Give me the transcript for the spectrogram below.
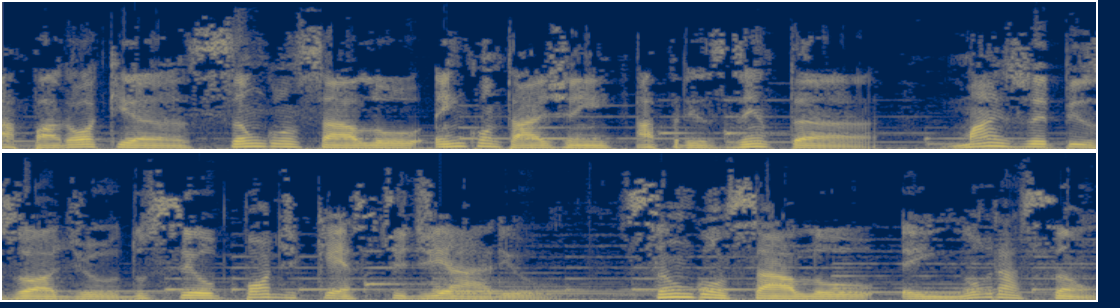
A paróquia São Gonçalo, em Contagem, apresenta mais um episódio do seu podcast diário. São Gonçalo em Oração.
